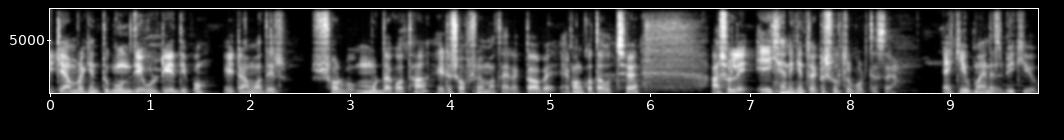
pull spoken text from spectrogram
একে আমরা কিন্তু গুণ দিয়ে উল্টিয়ে দিব। এটা আমাদের সর্ব মুদ্রা কথা, এটা সবসময় মাথায় রাখতে হবে। এখন কথা হচ্ছে, আসলে এইখানে কিন্তু একটা সূত্র পড়তেছে a cube minus b cube.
